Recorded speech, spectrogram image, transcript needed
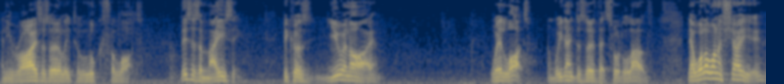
and he rises early to look for Lot. This is amazing because you and I, we're Lot and we don't deserve that sort of love. Now, what I want to show you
